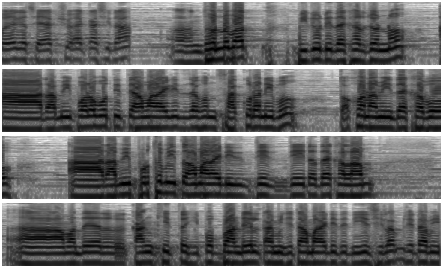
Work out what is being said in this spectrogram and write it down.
হয়ে গেছে, একশো একাশিটা। ধন্যবাদ ভিডিওটি দেখার জন্য। আর আমি পরবর্তীতে আমার আইডিতে যখন সাকুরা নিব, তখন আমি দেখাবো। আর আমি প্রথমেই তো আমার আইডি যে যেটা দেখালাম আমাদের কাঙ্ক্ষিত হিপহপ বান্ডেলটা আমি যেটা আমার আইডিতে নিয়েছিলাম, সেটা আমি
